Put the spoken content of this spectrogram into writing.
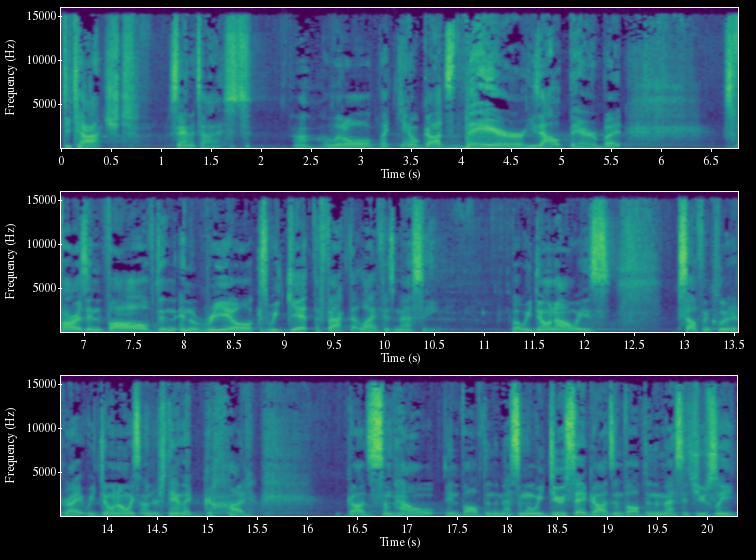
Detached, sanitized Huh? A little, like, you know, God's there, He's out there, but as far as involved in, in the real, because we get the fact that life is messy, but we don't always, self included, right? We don't always understand that God. God's somehow involved in the mess. And when we do say God's involved in the mess, it's usually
